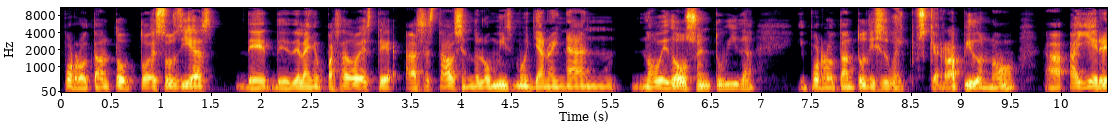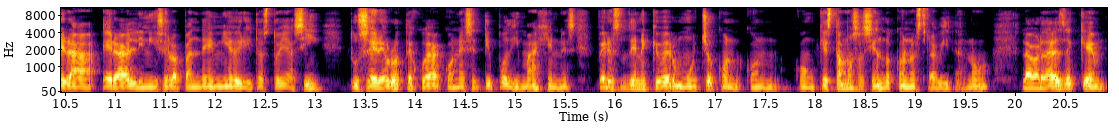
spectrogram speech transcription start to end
por lo tanto, todos esos días de, del año pasado a este has estado haciendo lo mismo, ya no hay nada novedoso en tu vida y por lo tanto dices, güey, pues qué rápido, ¿no? ayer era, era el inicio de la pandemia ahorita estoy así. Tu cerebro te juega con ese tipo de imágenes, pero esto tiene que ver mucho con, con, con qué estamos haciendo con nuestra vida, ¿no? La verdad es de que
